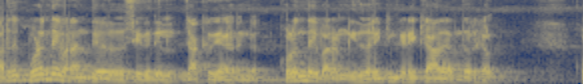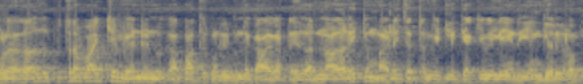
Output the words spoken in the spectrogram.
அடுத்து குழந்தை வரன் தேர்வு செய்வதில் ஜாக்கிரதையாக இருங்கள். குழந்தை வரன் இதுவரைக்கும் கிடைக்காத இருந்தவர்கள். குல அதாவது புத்திரபாக்கியம் வேண்டும் என்று காப்பாற்றிக் கொண்டிருக்கும் இந்த காலகட்டம். இது நாள் வரைக்கும் மழை சத்தம் வீட்டில் கேட்கவில்லை என்று இயங்கியவர்களும்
